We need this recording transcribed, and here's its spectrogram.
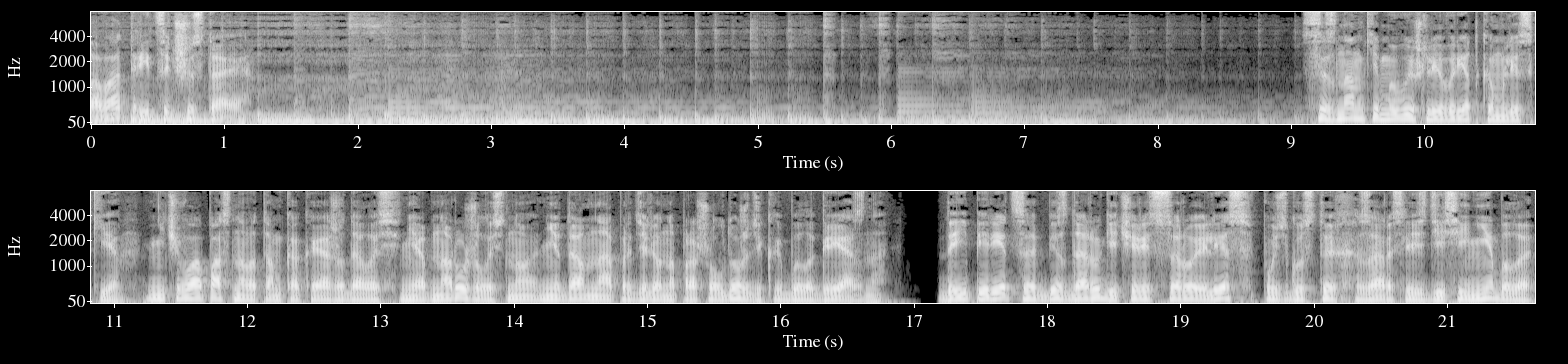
Глава 36 С изнанки мы вышли в редком леске. Ничего опасного там, как и ожидалось, не обнаружилось, но недавно определенно прошел дождик и было грязно. Да и переться без дороги через сырой лес, пусть густых зарослей здесь и не было,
